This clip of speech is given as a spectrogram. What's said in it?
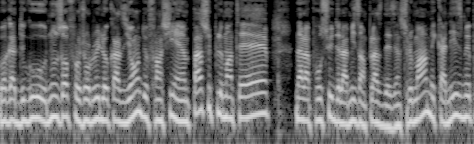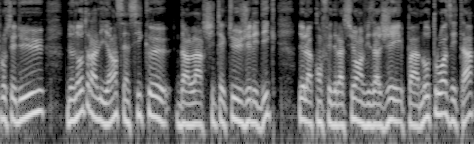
Ouagadougou nous offre aujourd'hui l'occasion de franchir un pas supplémentaire dans la poursuite de la mise en place des instruments, mécanismes et procédures de notre alliance ainsi que dans l'architecture juridique de la confédération envisagée par nos trois États,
